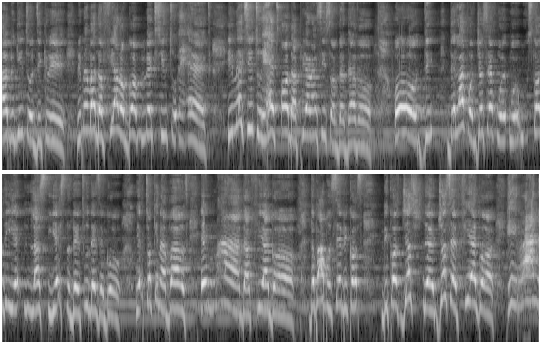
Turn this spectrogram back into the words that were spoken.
and begin to decree. Remember, the fear of God makes you to hate. It makes you to hate all the appearances of the devil. Oh, the the life of Joseph we, we, studied last yesterday, two days ago. We are talking about a man that fear God. The Bible says because because just uh, Joseph feared God, he ran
